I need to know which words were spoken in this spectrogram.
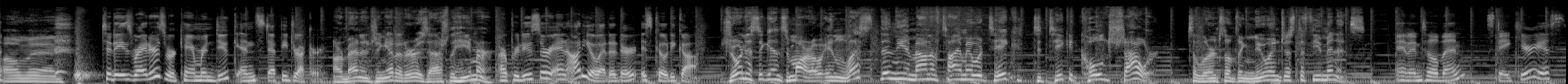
Oh, man. Today's writers were Cameron Duke and Steffi Drucker. Our managing editor is Ashley Hamer. Our producer and audio editor is Cody Gough. Join us again tomorrow in less than the amount of time it would take to take a cold shower to learn something new in just a few minutes. And until then, stay curious.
